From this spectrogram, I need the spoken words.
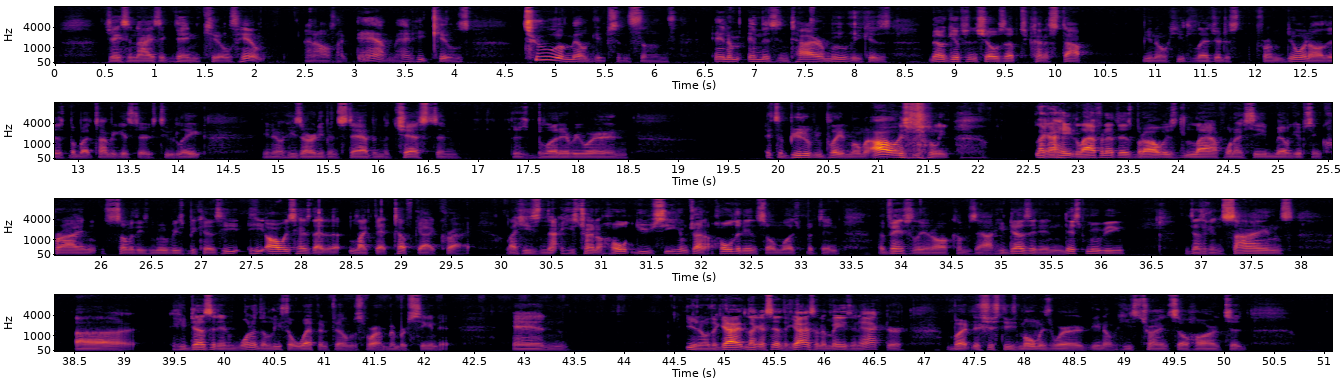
Jason Isaac then kills him. And I was like, damn, man, he kills two of Mel Gibson's sons in in this entire movie because Mel Gibson shows up to kind of stop, you know, Heath Ledger to, from doing all this, but by the time he gets there, it's too late. You know, he's already been stabbed in the chest and there's blood everywhere, and it's a beautifully played moment. I always believe, like I hate laughing at this, but I always laugh when I see Mel Gibson cry in some of these movies because he he always has that like that tough guy cry. Like he's not he's trying to hold you see him trying to hold it in so much, but then eventually it all comes out. He does it in this movie. He does it in Signs. Uh, he does it in one of the Lethal Weapon films where I remember seeing it, and you know the guy, like I said, the guy's an amazing actor, but it's just these moments where you know he's trying so hard to.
